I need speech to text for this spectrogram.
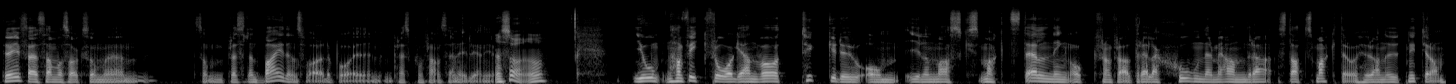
Det är ungefär samma sak som, eh, som president Biden svarade på i en presskonferens här nyligen. Alltså, ja. Jo, han fick frågan, vad tycker du om Elon Musks maktställning och framförallt relationer med andra statsmakter och hur han utnyttjar dem?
